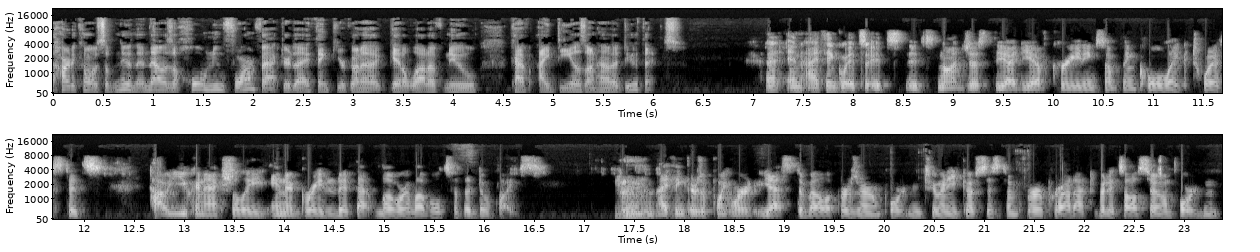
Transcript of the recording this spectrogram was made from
hard to come up with something new. And that was a whole new form factor that I think you're going to get a lot of new kind of ideas on how to do things. And, and I think it's it's it's not just the idea of creating something cool like Twist. It's how you can actually integrate it at that lower level to the device. Mm-hmm. I think there's a point where yes, developers are important to an ecosystem for a product, but it's also important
